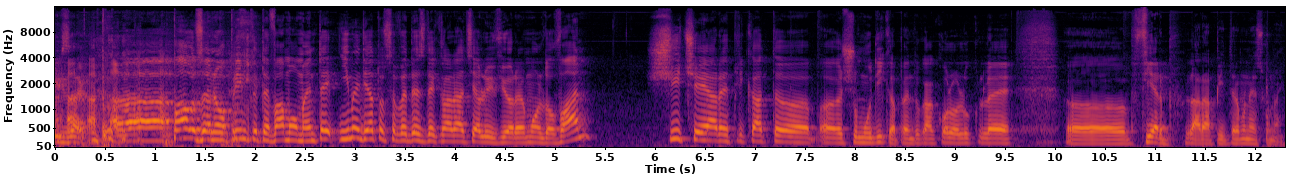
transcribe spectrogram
exact. Uh, pauză, ne oprim câteva momente. Imediat o să vedeți declarația lui Viorel Moldovan și ce a replicat uh, uh, Șumudică, pentru că acolo lucrurile uh, fierb la rapid. Rămâneți cu noi.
